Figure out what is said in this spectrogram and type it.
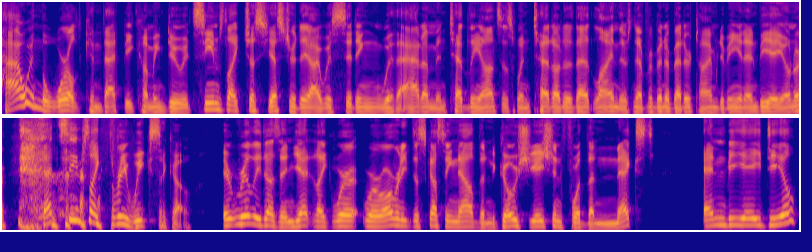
How in the world can that be coming due? It seems like just yesterday I was sitting with Adam and Ted Leonsis when Ted uttered that line, There's never been a better time to be an NBA owner. That seems like three weeks ago. It really does. And yet, like we're we're already discussing now the negotiation for the next NBA deal,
